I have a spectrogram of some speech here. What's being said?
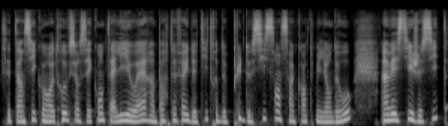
C'est ainsi qu'on retrouve sur ses comptes à l'IOR un portefeuille de titres de plus de 650 millions d'euros, investis, je cite,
